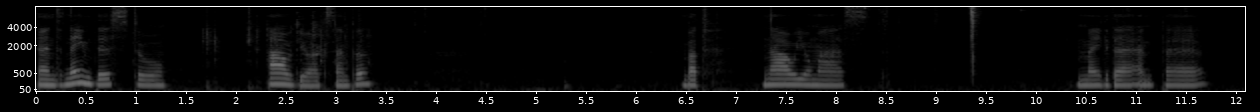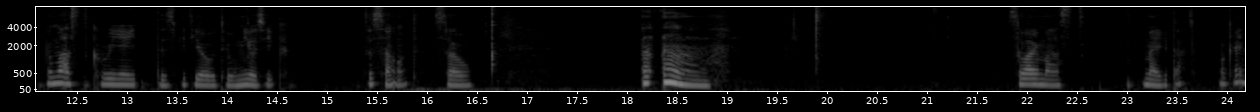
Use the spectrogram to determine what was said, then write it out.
and name this to audio example. But now you must make the MP you must create this video to music, to sound. So so I must make that, okay?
